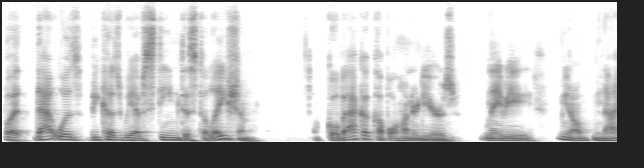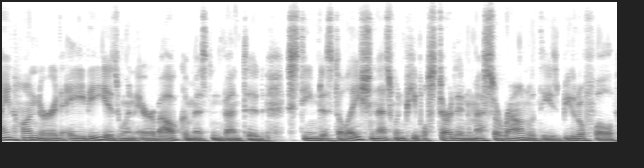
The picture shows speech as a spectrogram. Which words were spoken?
but that was because we have steam distillation. Go back a couple hundred years, maybe you know 900 AD is when Arab alchemists invented steam distillation. That's when people started to mess around with these beautiful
